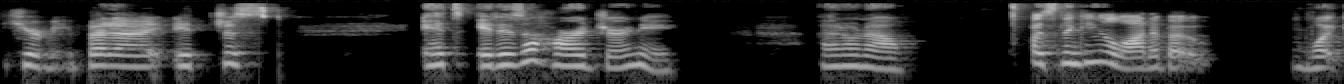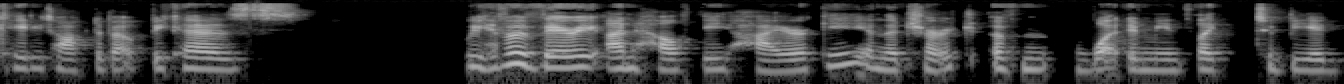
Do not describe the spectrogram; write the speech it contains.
hear me. But uh, it just, it's, it is a hard journey. I don't know. I was thinking a lot about what Katie talked about because we have a very unhealthy hierarchy in the church of what it means like to be an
